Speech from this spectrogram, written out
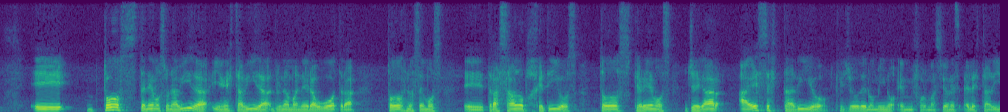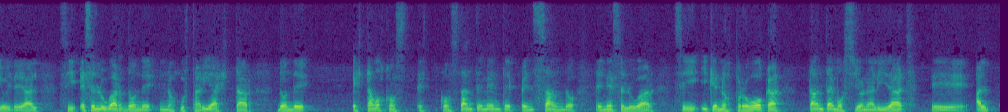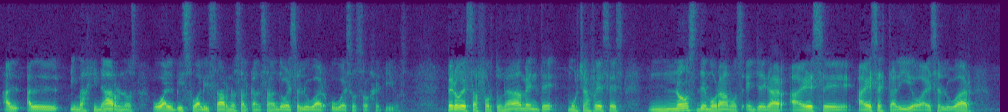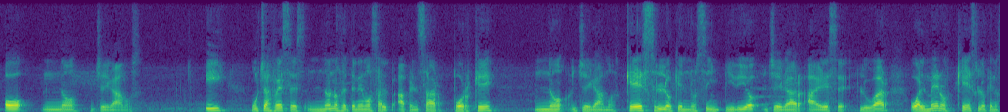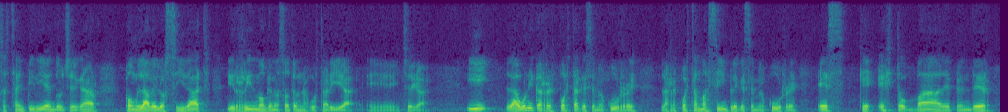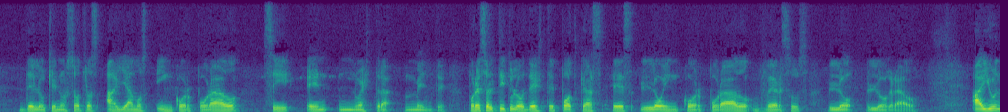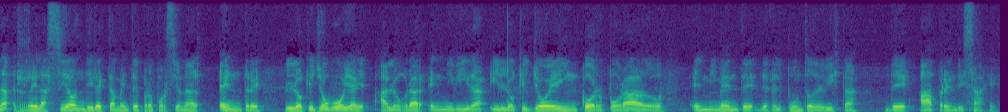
eh, todos tenemos una vida y en esta vida, de una manera u otra, todos nos hemos eh, trazado objetivos, todos queremos llegar a ese estadio que yo denomino en mis formaciones el estadio ideal, ¿sí? es el lugar donde nos gustaría estar, donde estamos constantemente pensando en ese lugar ¿sí? y que nos provoca tanta emocionalidad eh, al, al, imaginarnos o al visualizarnos alcanzando ese lugar u esos objetivos. Pero desafortunadamente muchas veces nos demoramos en llegar a ese, a ese estadio, a ese lugar o no llegamos. Y Muchas veces no nos detenemos a pensar por qué no llegamos, qué es lo que nos impidió llegar a ese lugar o al menos qué es lo que nos está impidiendo llegar con la velocidad y ritmo que nosotros nos gustaría eh, llegar. Y la única respuesta que se me ocurre, la respuesta más simple que se me ocurre es que esto va a depender de lo que nosotros hayamos incorporado ¿sí? en nuestra mente. Por eso el título de este podcast es Lo incorporado versus lo logrado. Hay una relación directamente proporcional entre lo que yo voy a, lograr en mi vida y lo que yo he incorporado en mi mente desde el punto de vista de aprendizaje.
